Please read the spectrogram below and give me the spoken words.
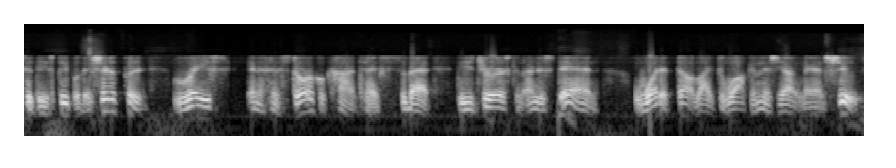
to these people. They should have put race in a historical context so that these jurors can understand what it felt like to walk in this young man's shoes.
